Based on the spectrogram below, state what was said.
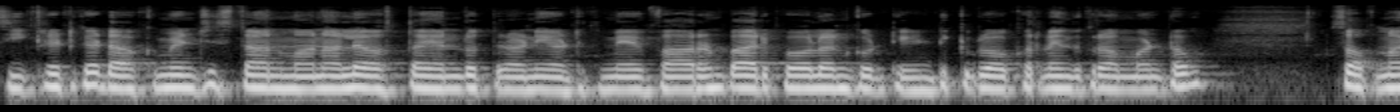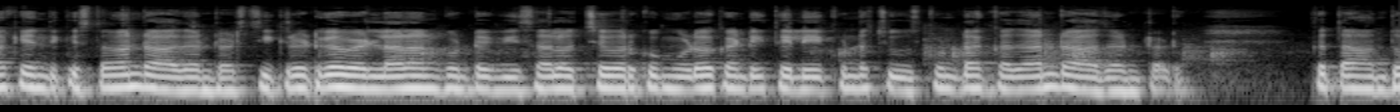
సీక్రెట్గా డాక్యుమెంట్స్ ఇస్తే అనుమానాలే వస్తాయని రుద్రాణి అంటుంది. మేము ఫారెన్ పారిపోవాలనుకుంటే ఇంటికి బ్రోకర్ని ఎందుకు రమ్మంటాం స్వప్నాకి ఎందుకు ఇస్తామని రాదంటాడు. సీక్రెట్గా వెళ్ళాలనుకుంటే వీసాలు వచ్చే వరకు మూడో కంటికి తెలియకుండా చూసుకుంటాం కదా అని రాదంటాడు. ఇక దాంతో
